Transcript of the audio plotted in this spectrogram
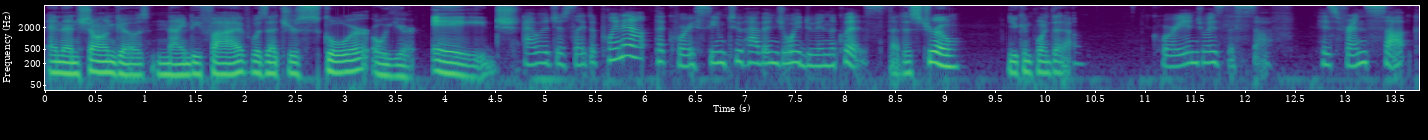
And then Sean goes, "95 was that your score or your age?" I would just like to point out that Corey seemed to have enjoyed doing the quiz. That is true. You can point that out. Corey enjoys this stuff. His friends suck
